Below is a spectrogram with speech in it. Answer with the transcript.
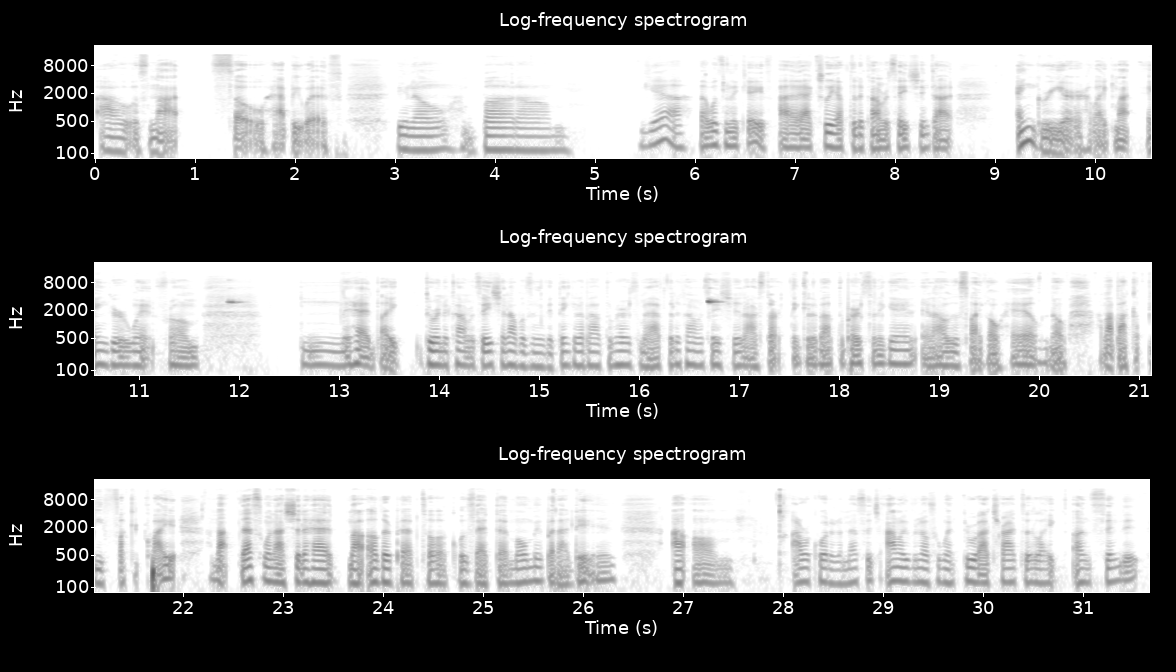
I was not so happy with, you know, but, um, yeah, that wasn't the case. I actually, after the conversation, got angrier. Like my anger went from mm, it had like during the conversation I wasn't even thinking about the person, but after the conversation I start thinking about the person again, and I was just like, oh hell no, I'm about to be fucking quiet. I'm not. That's when I should have had my other pep talk was at that moment, but I didn't. I um. I recorded a message. I don't even know if it went through. I tried to like unsend it.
